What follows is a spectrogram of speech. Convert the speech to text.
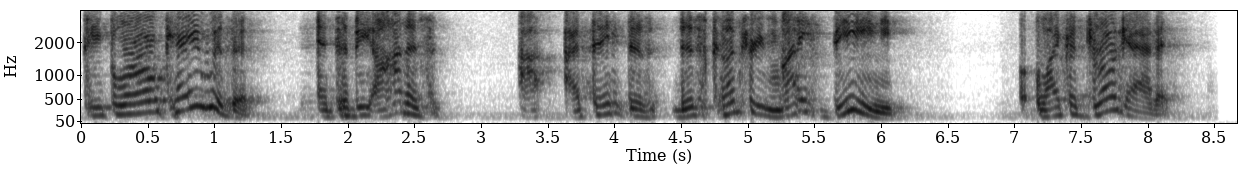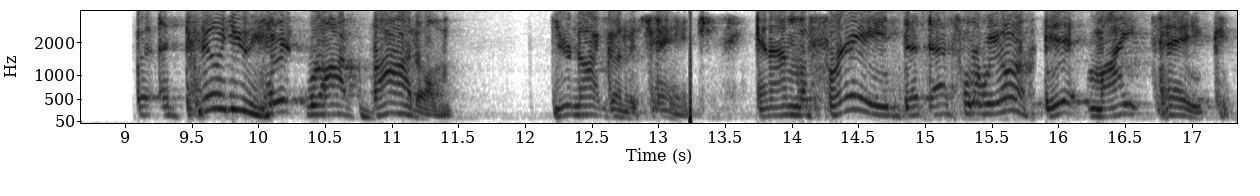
people are okay with it. And to be honest, I, I think this, this country might be like a drug addict. But until you hit rock bottom, you're not going to change. And I'm afraid that that's where we are. It might take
